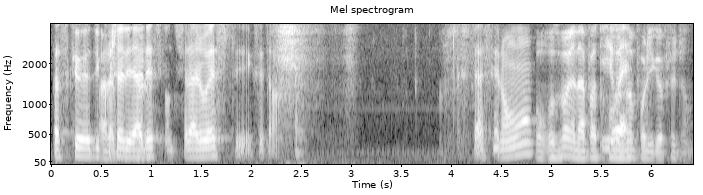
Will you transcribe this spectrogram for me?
Parce que du coup, la j'allais à l'Est quand tu fais à l'Ouest, et etc. C'était assez long. Heureusement, il n'y en a pas trop ouais. besoin pour League of Legends.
